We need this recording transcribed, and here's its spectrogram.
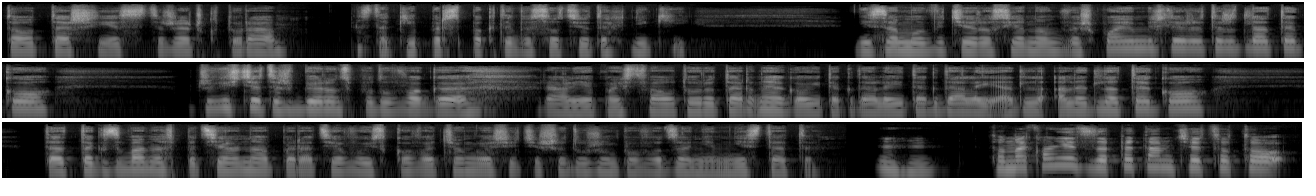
to też jest rzecz, która z takiej perspektywy socjotechniki niesamowicie Rosjanom wyszła. I myślę, że też dlatego, oczywiście też biorąc pod uwagę realia państwa autorytarnego i tak dalej, i tak dalej, ale dlatego ta tak zwana specjalna operacja wojskowa ciągle się cieszy dużym powodzeniem, niestety. Mhm. To na koniec zapytam Cię, co to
